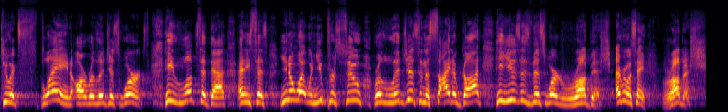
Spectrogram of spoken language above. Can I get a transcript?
to explain our religious works. He looks at that and he says, You know what? When you pursue religious in the sight of God, he uses this word rubbish. Everyone say, rubbish.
